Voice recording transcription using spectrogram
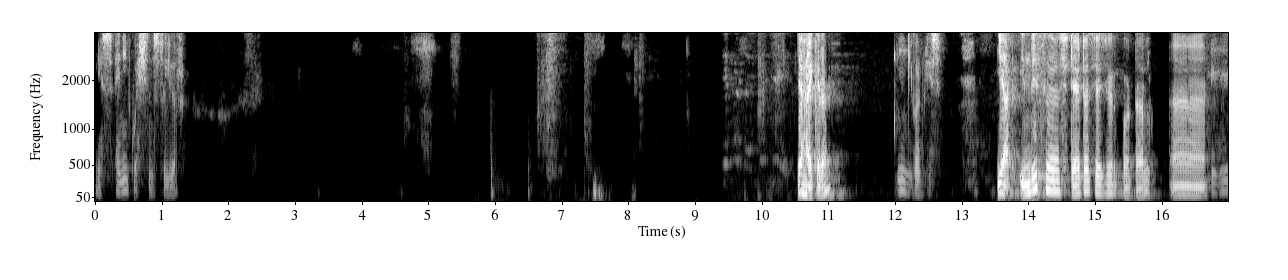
Yes any questions still here yeah hi kiran. Mm, go ahead please. Yeah, in this uh, status Azure portal, uh, mm -hmm.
